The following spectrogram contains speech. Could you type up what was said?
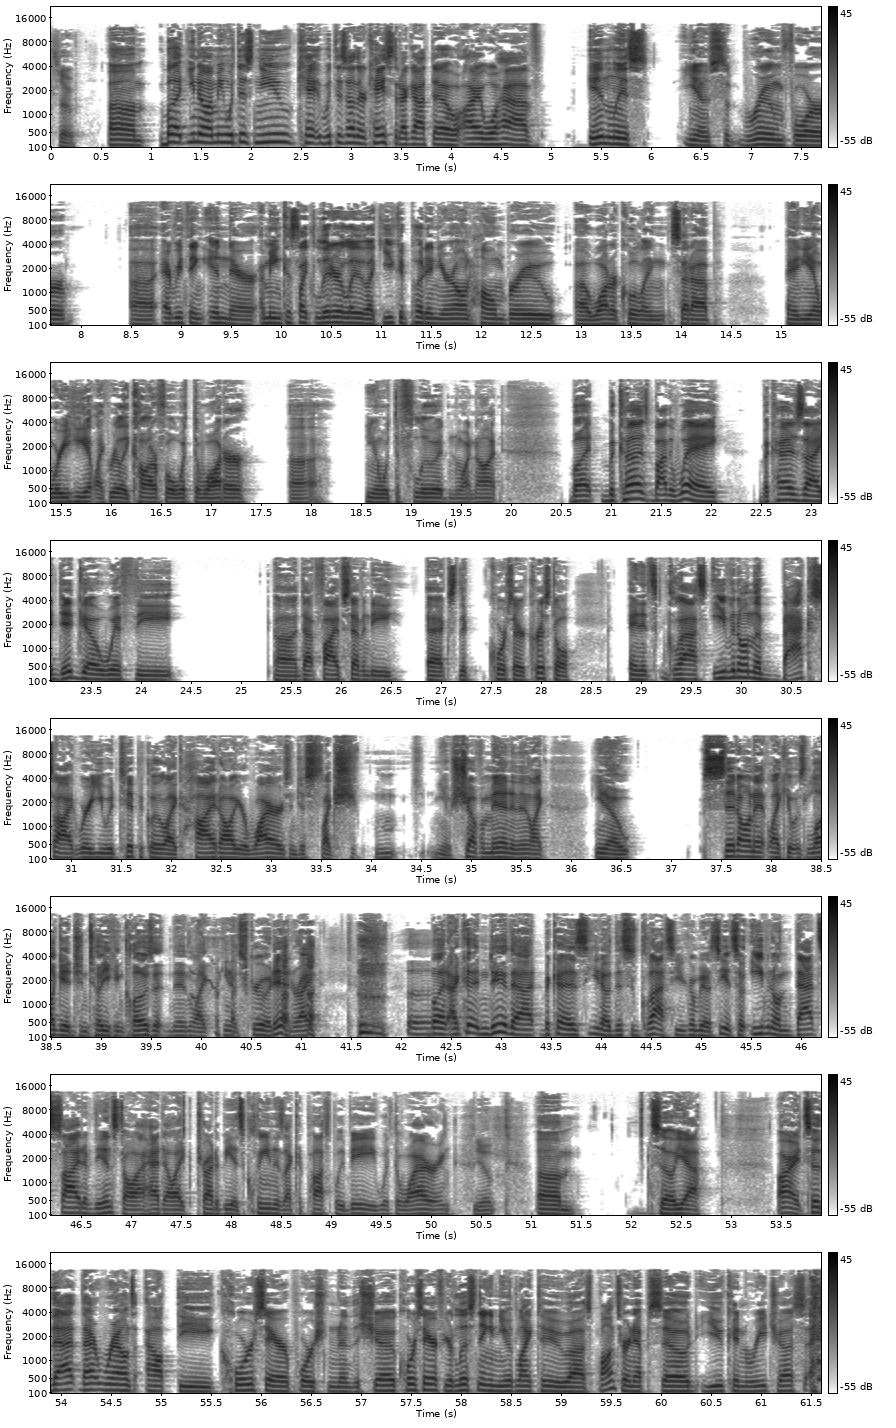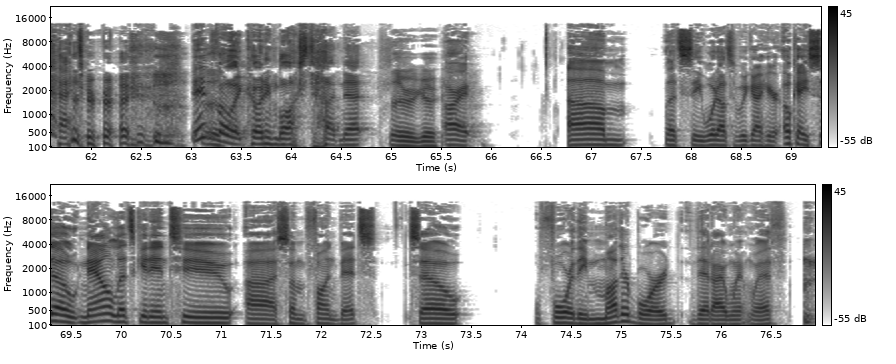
So Um, but you know, I mean, with this new ca- with this other case that I got though, I will have endless, you know, room for uh, everything in there. I mean, because like literally, like you could put in your own homebrew uh, water cooling setup, and you know where you could get like really colorful with the water, uh, you know, with the fluid and whatnot. But because, by the way, because I did go with the uh, that 570X, the Corsair Crystal, and it's glass even on the backside where you would typically like hide all your wires and just like sh- you know shove them in and then like you know sit on it like it was luggage until you can close it and then like you know screw it in right but I couldn't do that because you know this is glass so you're going to be able to see it so even on that side of the install I had to like try to be as clean as I could possibly be with the wiring yep. um, so yeah. All right. So that, that rounds out the Corsair portion of the show. Corsair, if you're listening and you would like to uh, sponsor an episode, you can reach us at info at codingblocks.net. There we go. All right. Um, let's see. What else have we got here? Okay. So now let's get into, uh, some fun bits. So for the motherboard that I went with,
